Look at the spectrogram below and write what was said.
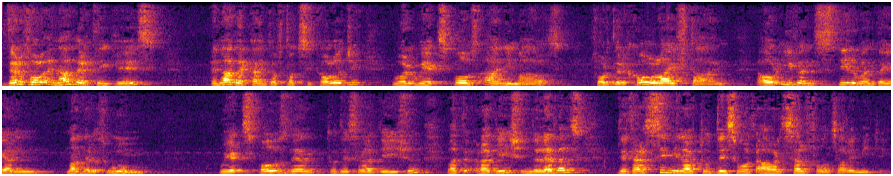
Therefore, another thing is, another kind of toxicology where we expose animals for their whole lifetime, or even still when they are in mother's womb, we expose them to this radiation, but radiation levels that are similar to this what our cell phones are emitting,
